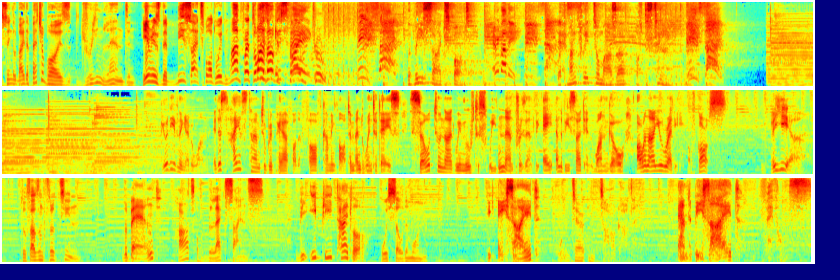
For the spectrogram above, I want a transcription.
single by the Pet Shop Boys, Dreamland. And here is the B-side spot with Manfred Thomaser of this time. Two. B-side. The B-side spot. Everybody. B-side. With yes. Manfred Thomaser of Distain. B-side. Good evening, everyone. It is highest time to prepare for the forthcoming autumn and winter days. So, tonight we move to Sweden and present the A and the B side in one go. Oren, are you ready? Of course. The year 2013. The band Hearts of Black Science. The EP title We Saw the Moon. The A side Winter in Targarden. And the B side Fathoms.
